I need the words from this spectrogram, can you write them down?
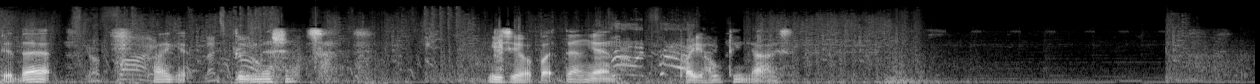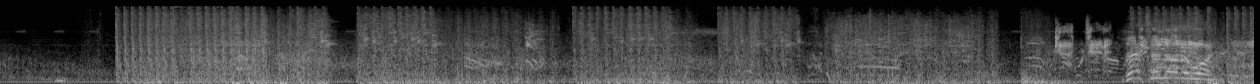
did that, probably get three missions. Easier, but then again, probably whole team dies. That's another one!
